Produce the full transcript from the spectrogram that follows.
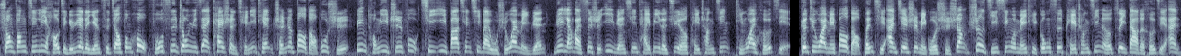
双方经历好几个月的言辞交锋后，福斯终于在开审前一天承认报道不实，并同意支付七亿八千七百五十万美元（约两百四十亿元新台币）的巨额赔偿金，庭外和解。根据外媒报道，本起案件是美国史上涉及新闻媒体公司赔偿金额最大的和解案。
